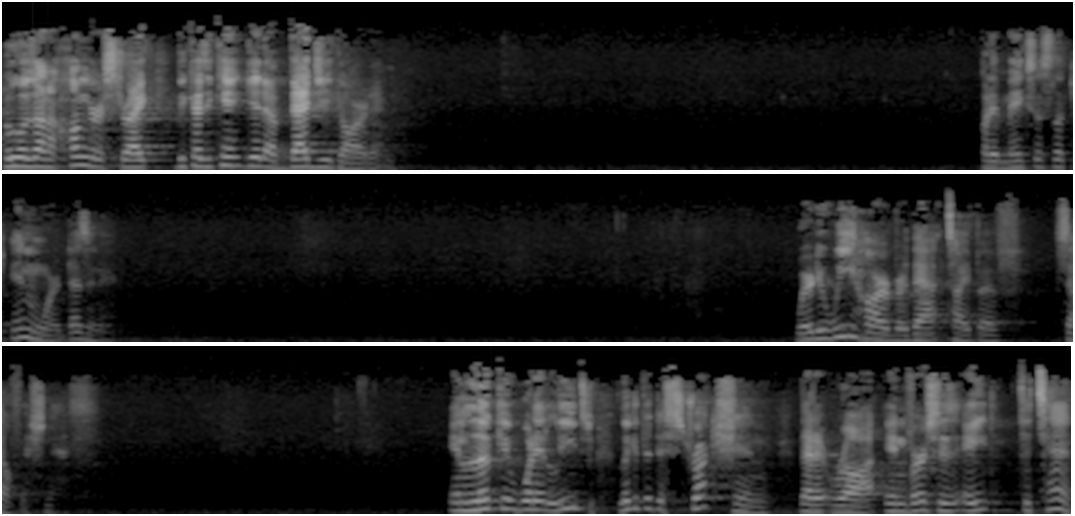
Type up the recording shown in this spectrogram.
who goes on a hunger strike because he can't get a veggie garden. But it makes us look inward, doesn't it? Where do we harbor that type of selfishness? And look at what it leads to. Look at the destruction that it wrought in verses 8 to 10.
